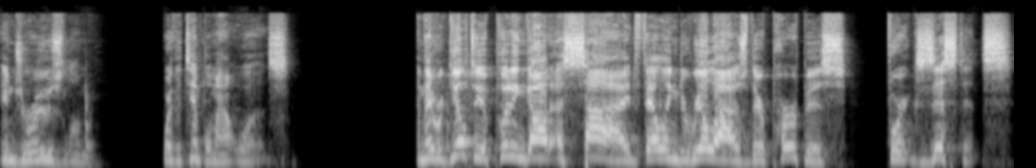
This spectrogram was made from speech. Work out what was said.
in Jerusalem where the Temple Mount was. And they were guilty of putting God aside, failing to realize their purpose for existence.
